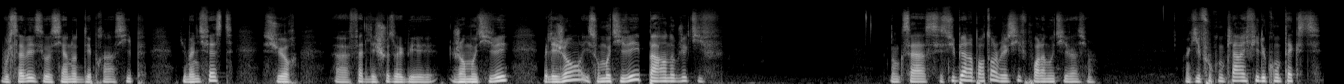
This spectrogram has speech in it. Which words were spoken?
Vous le savez, c'est aussi un autre des principes du manifeste sur euh, faites les choses avec des gens motivés. Mais les gens, ils sont motivés par un objectif. Donc ça, c'est super important l'objectif pour la motivation. Donc il faut qu'on clarifie le contexte.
